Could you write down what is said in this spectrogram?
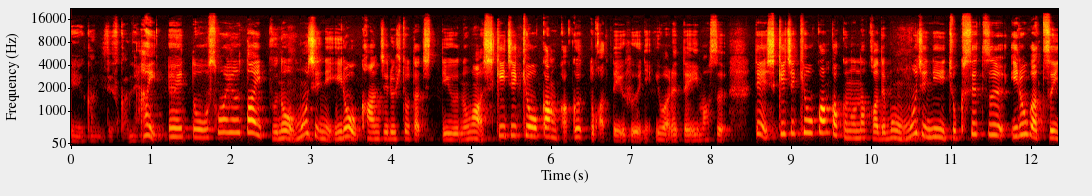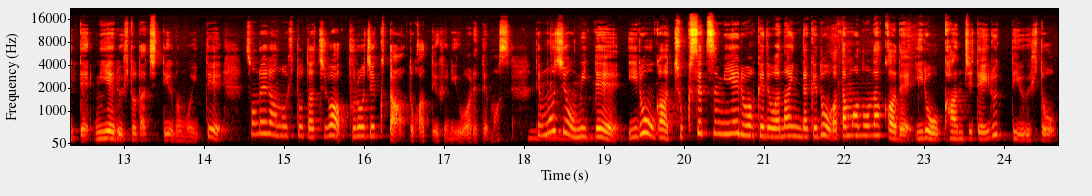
えー感じですかね。はい、えー、とそういうタイプの文字に色を感じる人たちっていうのは識字共感覚とかっていうふうに言われています。で識字共感覚の中でも文字に直接色がついて見える人たちっていうのもいてそれらの人たちはプロジェクターとかっていうふうに言われてます。で文字を見て色が直接見えるわけではないんだけど頭の中で色を感じているっていう人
